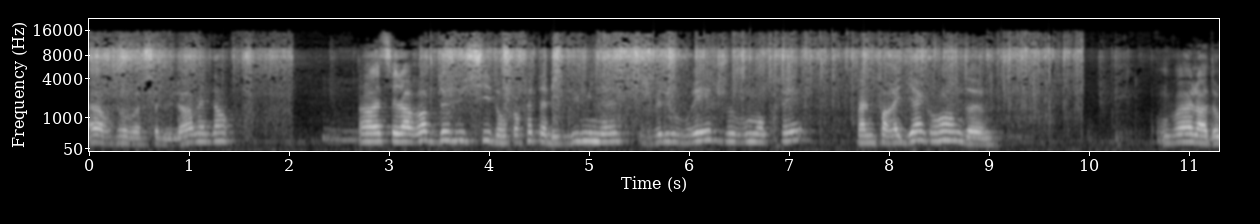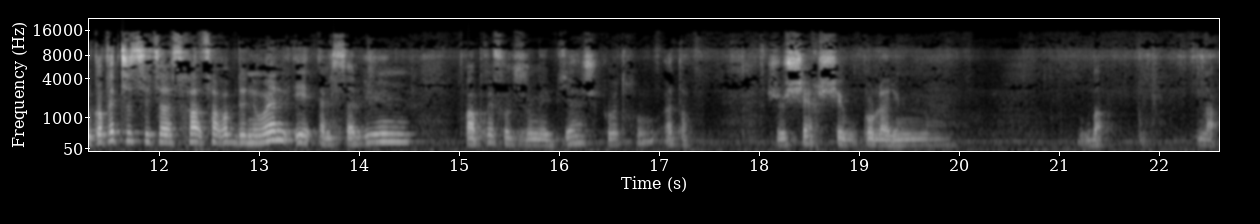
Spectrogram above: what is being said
Alors je vais celui-là maintenant. Ah, c'est la robe de Lucie, donc en fait elle est lumineuse. Je vais l'ouvrir, je vais vous montrer. Bah, elle me paraît bien grande. Voilà, donc en fait, ça, ça sera sa robe de Noël et elle s'allume. Enfin, après, il faut que je le mette bien, je sais pas trop. Attends, je cherche chez où qu'on l'allume. Bah, là,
